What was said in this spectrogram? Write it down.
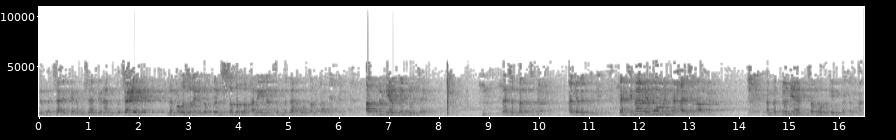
لما تعب كان مسافرا وتعب لما وصل إلى الظل استظل قليلا ثم ذهب وترك هذا الدنيا ظل الزاد لا سببت أكل الدنيا. فاهتمام المؤمن في حياة الآخرة. أما الدنيا تمر كلمة الحال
